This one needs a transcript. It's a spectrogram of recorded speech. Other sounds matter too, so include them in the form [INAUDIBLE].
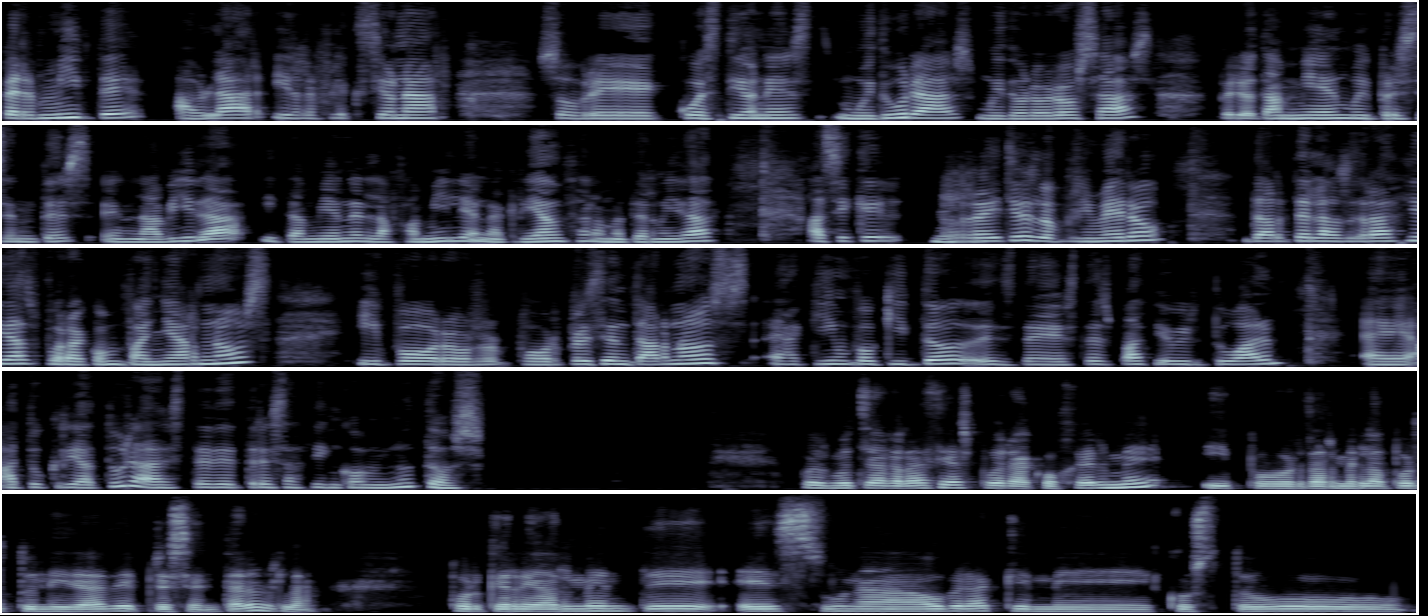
permite hablar y reflexionar sobre cuestiones muy duras, muy dolorosas, pero también muy presentes en la vida y también en la familia, en la crianza, en la maternidad. Así que, Reyes, lo primero, darte las gracias por acompañarnos y por, por presentarnos aquí un poquito desde este espacio virtual eh, a tu criatura, este de tres a cinco minutos. Pues muchas gracias por acogerme y por darme la oportunidad de presentárosla, porque realmente es una obra que me costó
